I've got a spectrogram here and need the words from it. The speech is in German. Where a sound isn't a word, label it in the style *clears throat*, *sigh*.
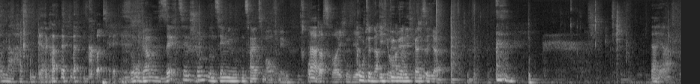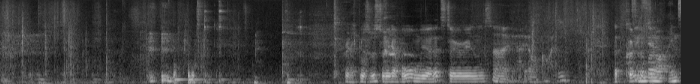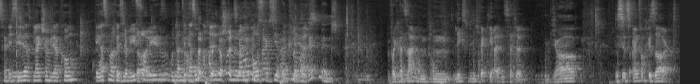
voller Hass und Ärger. *laughs* mein Gott, ey. So, wir haben 16 Stunden und 10 Minuten Zeit zum Aufnehmen. Ob Ah. das reichen wird. Gute Nacht, Ich bin Johanna. mir nicht ganz sicher. Ja, ja. Wenn ich bloß wüsste, welcher Bogen wie der letzte gewesen ist. Ah, ja, ja, oh Gott. Das könnte man. Ich sehe das gleich schon wieder kommen. Erstmal Resümee vorlesen und dann wird erstmal eine halbe Stunde lang erklärt. Mensch. Wollte ich gerade sagen, warum, warum legst du die nicht weg, die alten Zettel? Ja, das ist jetzt einfach gesagt.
